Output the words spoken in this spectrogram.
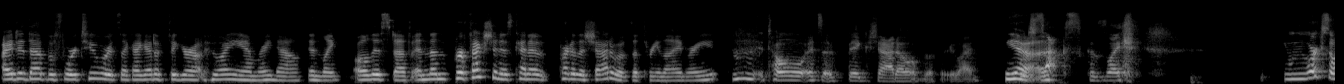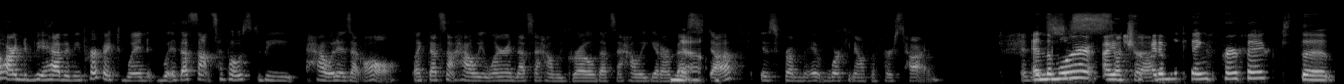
I did that before too, where it's like I got to figure out who I am right now and like all this stuff. And then perfection is kind of part of the shadow of the three line, right? Mhm, It total, it's a big shadow of the three line, which Yeah. sucks because like we work so hard to be have it be perfect when that's not supposed to be how it is at all. Like that's not how we learn. That's not how we grow. That's not how we get our best No. stuff. Is from it working out the first time. And the more I try a- to make things perfect, the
